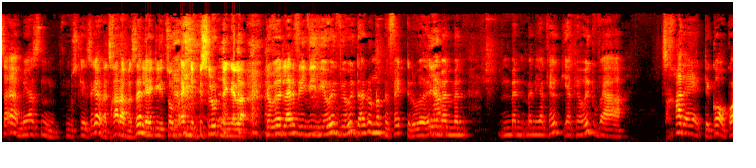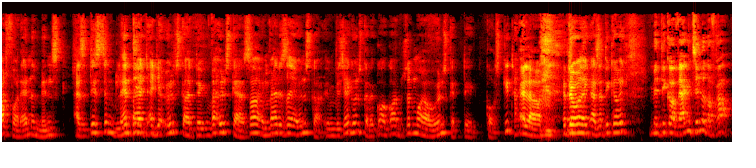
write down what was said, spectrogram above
så er jeg mere sådan, måske, så kan jeg være træt af mig selv, jeg ikke lige tog den rigtige beslutning, eller du ved, eller andet, fordi vi, vi, er jo ikke, vi er jo ikke, der er ikke nogen, der er perfekte, du ved, ikke? Ja. Men, men, men, men jeg, kan ikke, jeg kan jo ikke være træt af, at det går godt for et andet menneske. Altså det er simpelthen, at, at jeg ønsker, at det, hvad ønsker jeg så? Jamen, hvad er det så, jeg ønsker? Jamen, hvis jeg ikke ønsker, at det går godt, så må jeg jo ønske, at det går skidt. Eller, det ved ikke, altså det kan jo ikke, Men det går hverken til eller fra.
